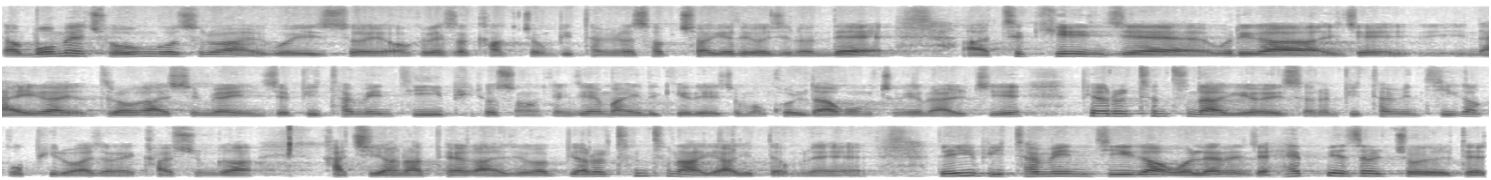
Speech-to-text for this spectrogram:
그러니까 몸에 좋은 것으로 알고 있어요. 그래서 각종 비타민을 섭취하게 되어지는데 아, 특히 이제 우리가 이제 나이가 들어가시면 이제 비타민 D 필요성을 굉장히 많이 느끼게 되죠. 뭐 골다공증이랄지 뼈를 튼튼하게 위해서는 비타민 D가 꼭 필요하잖아요. 칼슘과 같이 연합해 가지고 뼈를 튼튼하게 하기 때문에. 근데 이 비타민 D가 원래는 이제 햇빛을 쬐을 때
